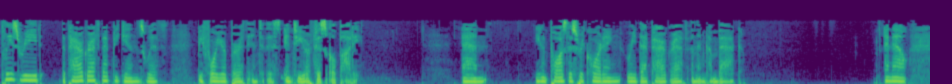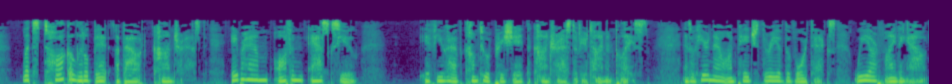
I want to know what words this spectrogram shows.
please read the paragraph that begins with before your birth into this, into your physical body. And you can pause this recording, read that paragraph, and then come back. And now, let's talk a little bit about contrast. Abraham often asks you if you have come to appreciate the contrast of your time and place. And so here now on page three of the vortex, we are finding out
